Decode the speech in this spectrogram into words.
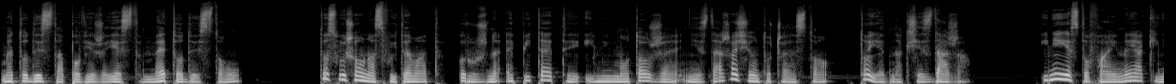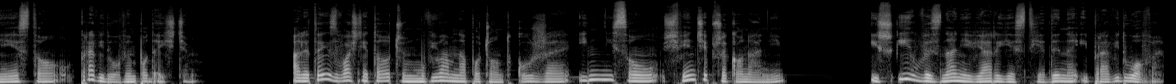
metodysta powie, że jest metodystą, to słyszą na swój temat różne epitety i mimo to, że nie zdarza się to często, to jednak się zdarza. I nie jest to fajne, jak i nie jest to prawidłowym podejściem. Ale to jest właśnie to, o czym mówiłam na początku, że inni są święcie przekonani, iż ich wyznanie wiary jest jedyne i prawidłowe.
